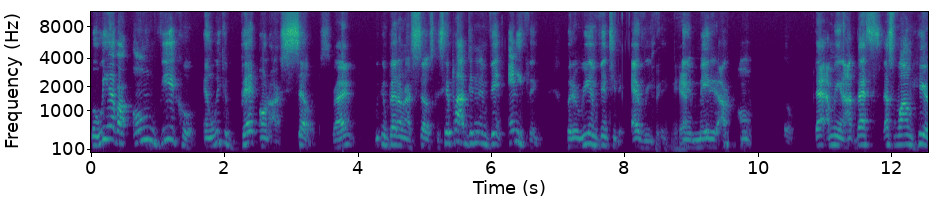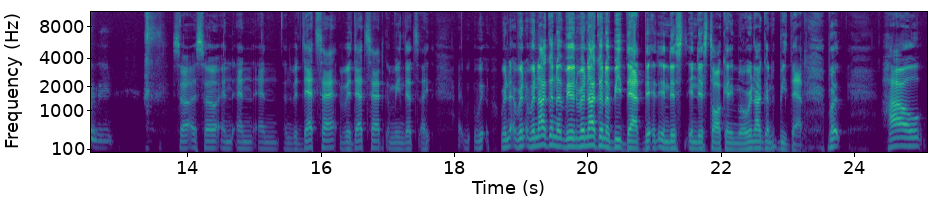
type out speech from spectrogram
but we have our own vehicle and we can bet on ourselves, right? We can bet on ourselves because hip hop didn't invent anything, but it reinvented everything yeah. and it made it our own that I mean, I, that's that's why I'm here, man. So so and and and and with that said, with that said, I mean that's like we, we're not, we're not gonna we're not gonna beat that in this in this talk anymore. We're not gonna beat that. But how?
